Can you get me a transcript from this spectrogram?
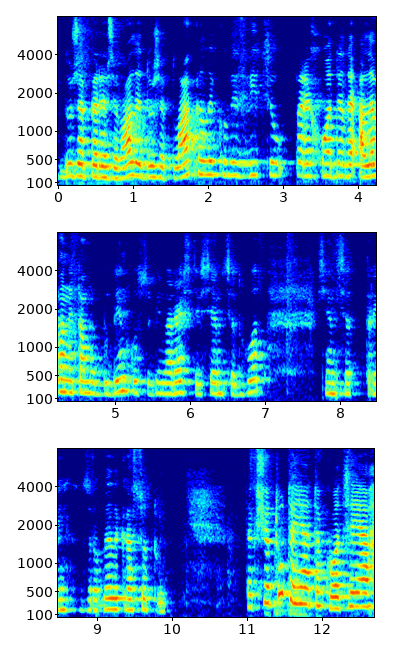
Дуже переживали, дуже плакали, коли звідси переходили, але вони там у будинку собі нарешті в 70 років 73 зробили красоту. Так що тут я тако, це я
